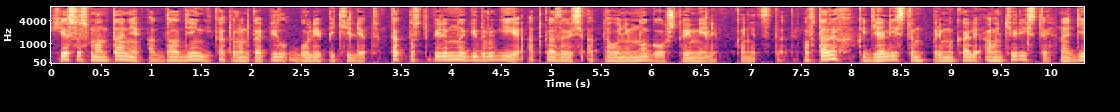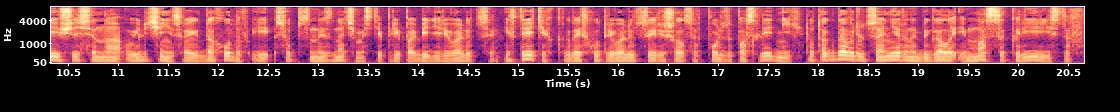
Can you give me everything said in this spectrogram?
Хесус Монтани отдал деньги, которые который он копил более пяти лет. Так поступили многие другие, отказываясь от того немногого, что имели. Конец цитаты. Во-вторых, к идеалистам примыкали авантюристы, надеющиеся на увеличение своих доходов и собственной значимости при победе революции. И в-третьих, когда исход революции решался в пользу последней, то тогда в революционеры набегала и масса карьеристов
